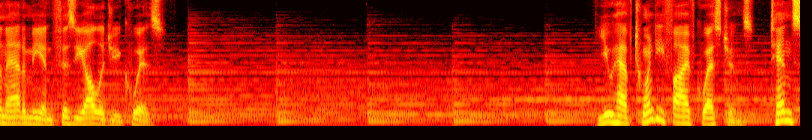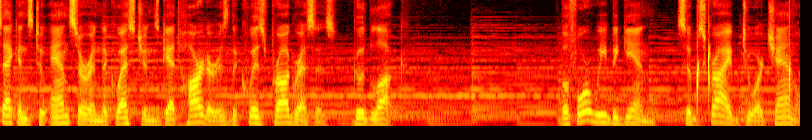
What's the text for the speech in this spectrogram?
Anatomy and Physiology Quiz. You have 25 questions, 10 seconds to answer and the questions get harder as the quiz progresses, good luck. Before we begin, subscribe to our channel.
